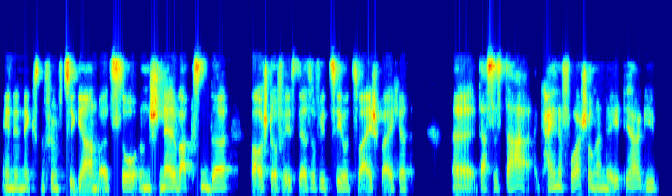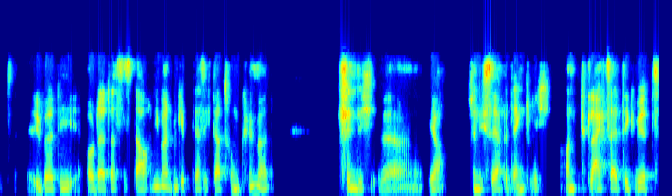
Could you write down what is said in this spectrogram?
in den nächsten 50 Jahren, weil es so ein schnell wachsender Baustoff ist, der so viel CO2 speichert, äh, dass es da keine Forschung an der ETH gibt über die oder dass es da auch niemanden gibt, der sich darum kümmert, finde ich äh, ja finde ich sehr bedenklich. Und gleichzeitig wird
